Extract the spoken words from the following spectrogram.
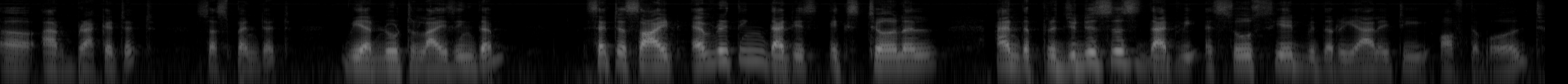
uh, are bracketed suspended we are neutralizing them set aside everything that is external and the prejudices that we associate with the reality of the world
